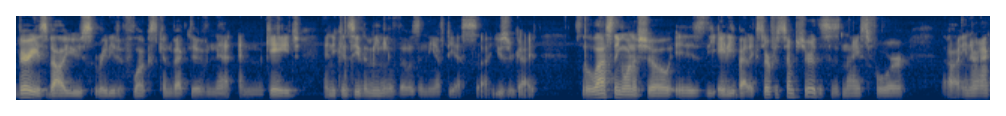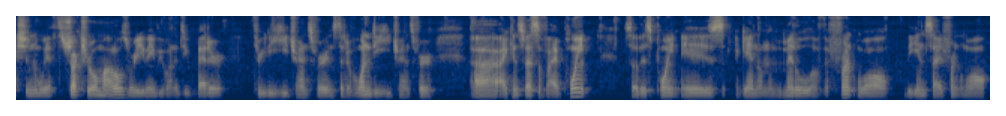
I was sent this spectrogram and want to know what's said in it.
various values, radiative flux, convective, net, and gauge, and you can see the meaning of those in the FDS uh, user guide. So the last thing I want to show is the adiabatic surface temperature. This is nice for uh, interaction with structural models where you maybe want to do better 3D heat transfer instead of 1D heat transfer. Uh, I can specify a point. So this point is again on the middle of the front wall, the inside front wall,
